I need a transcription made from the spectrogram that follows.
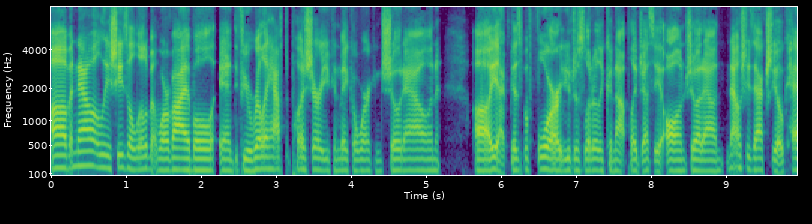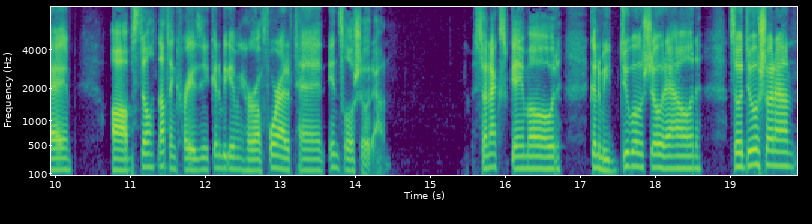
Uh, but now at least she's a little bit more viable. And if you really have to push her, you can make her work in Showdown. Uh, yeah, because before you just literally could not play Jessie all in Showdown. Now she's actually okay. Um, still nothing crazy. Going to be giving her a four out of ten in Solo Showdown. So next game mode, going to be Duo Showdown. So Duo Showdown,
